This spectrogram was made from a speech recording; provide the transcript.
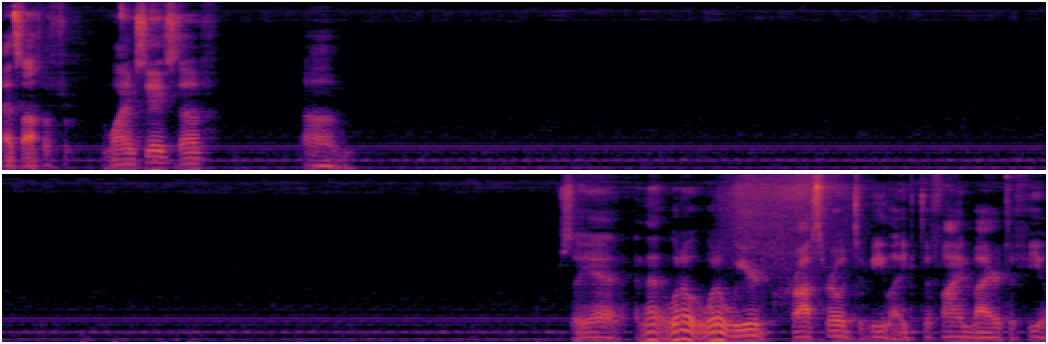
That's off of YMCA stuff. Um, So yeah, and that what a what a weird crossroad to be like defined by or to feel.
